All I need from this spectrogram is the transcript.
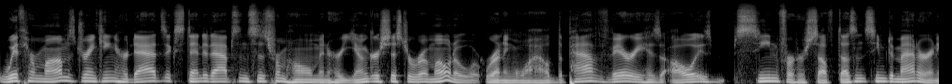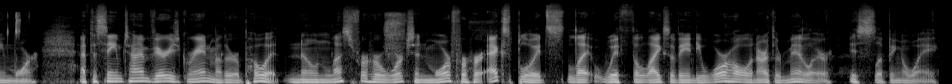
With her mom's drinking, her dad's extended absences from home, and her younger sister Ramona running wild, the path Very has always seen for herself doesn't seem to matter anymore. At the same time, Very's grandmother, a poet known less for her works and more for her exploits with the likes of Andy Warhol and Arthur Miller, is slipping away.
